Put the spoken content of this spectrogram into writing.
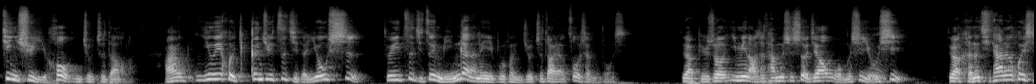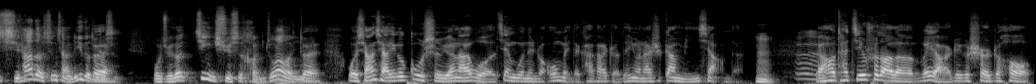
进去以后你就知道了。而因为会根据自己的优势，对于自己最敏感的那一部分，你就知道要做什么东西，对吧？比如说一鸣老师他们是社交，我们是游戏，对吧？可能其他人会是其他的生产力的东西。我觉得进去是很重要的一对我想起来一个故事，原来我见过那种欧美的开发者，他原来是干冥想的，嗯嗯，然后他接触到了 VR 这个事儿之后，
